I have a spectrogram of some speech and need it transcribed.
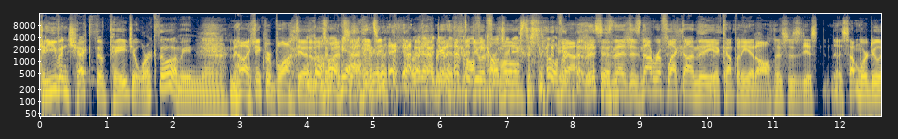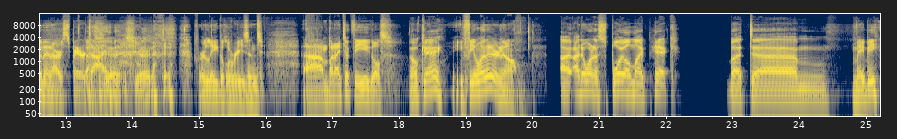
Can you even check the page at work though? I mean, uh, No, I think we're blocked out of those Oh, websites. yeah, we're gonna, we're gonna have to do it at the coffee do it culture home. next to Silver. yeah, this is that does not reflect on the uh, company at all. This is just uh, something we're doing in our spare time Sure. for legal reasons. Um, but I took the Eagles. okay. You feeling it or no? I, I don't want to spoil my pick, but um, Maybe.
